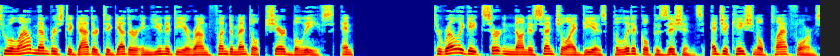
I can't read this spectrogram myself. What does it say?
to allow members to gather together in unity around fundamental, shared beliefs, and to relegate certain non-essential ideas political positions, educational platforms,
